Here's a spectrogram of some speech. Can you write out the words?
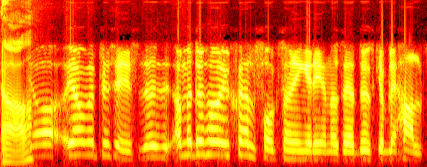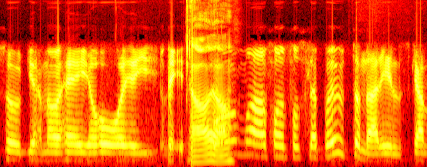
Ja, Ja, ja men precis. Du- Ja men du hör ju själv folk som ringer in och säger att du ska bli halshuggen och hej och hå och hej och dit. Ja, ja. Alla fall fått släppa ut den där ilskan.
